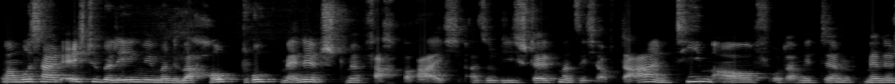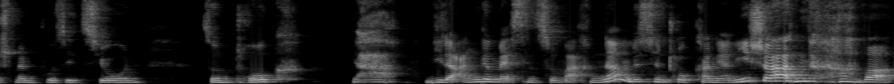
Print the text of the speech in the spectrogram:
man muss halt echt überlegen, wie man überhaupt Druck managt mit dem Fachbereich. Also wie stellt man sich auch da im Team auf oder mit der Managementposition so einen Druck, ja, wieder angemessen zu machen. Ne? Ein bisschen Druck kann ja nie schaden, aber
